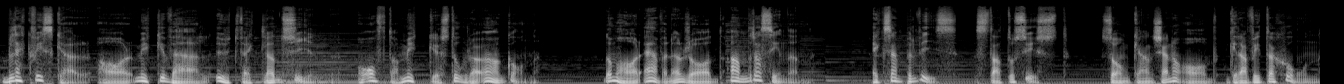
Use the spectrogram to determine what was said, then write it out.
Bläckfiskar har mycket väl utvecklad syn och ofta mycket stora ögon. De har även en rad andra sinnen, exempelvis statocyst som kan känna av gravitation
